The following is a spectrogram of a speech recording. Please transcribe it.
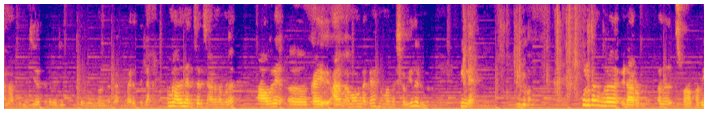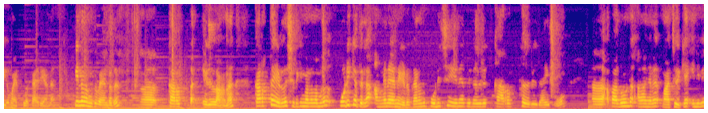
ആണ്. ആ പെരിഞ്ചീരത്തിന്റെ വലിയ പിക്കിളൊന്നും ഉണ്ടല്ല വരത്തില്ല. നമ്മൾ അതിനനുസരിച്ചാണ് നമ്മൾ ആ ഒരു എമൗണ്ട് ഒക്കെ നമ്മൾ മെഷർ ചെയ്തിടുന്നത്. പിന്നെ ഉലുവ. ഉലുവ നമ്മൾ ഇടാറുണ്ട്. അത് സ്വാഭാവികമായിട്ടുള്ള കാര്യമാണ്. പിന്നെ നമുക്ക് വേണ്ടത് കറുത്ത എള്ളാണ്. കറുത്ത എള്ള് ശരിക്കും പറഞ്ഞാൽ നമ്മൾ പൊടിക്കത്തില്ല അങ്ങനെ തന്നെ ഇടും. കാരണം അത് പൊടിച്ച് കഴിഞ്ഞാൽ പിന്നെ അതൊരു കറുത്ത ഒരു ഇതായി പോകും അപ്പം അതുകൊണ്ട് അതങ്ങനെ മാറ്റി വെക്കാം. ഇനി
